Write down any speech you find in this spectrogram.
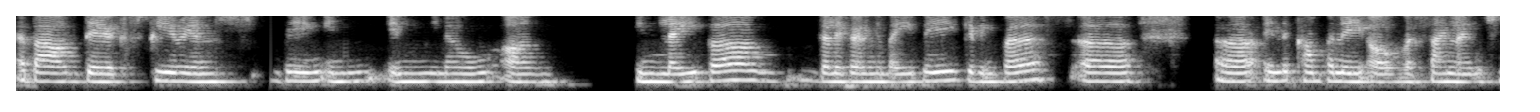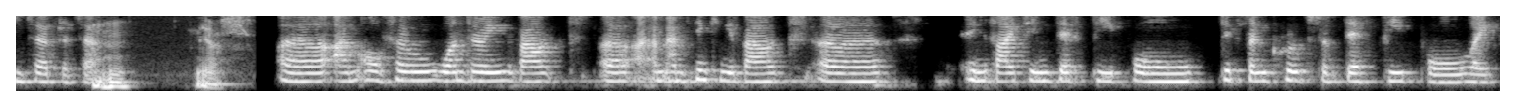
about their experience being in, in you know, um, in labor, delivering a baby, giving birth, uh, uh, in the company of a sign language interpreter. hmm Yes. Uh, I'm also wondering about, uh, I'm, I'm thinking about, uh, inviting deaf people, different groups of deaf people, like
